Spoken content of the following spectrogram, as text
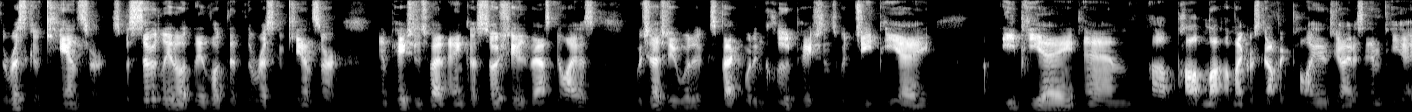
the risk of cancer. Specifically, they looked at the risk of cancer in patients who had ANCA-associated vasculitis, which, as you would expect, would include patients with GPA, EPA, and uh, poly- microscopic polyangiitis (MPA).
